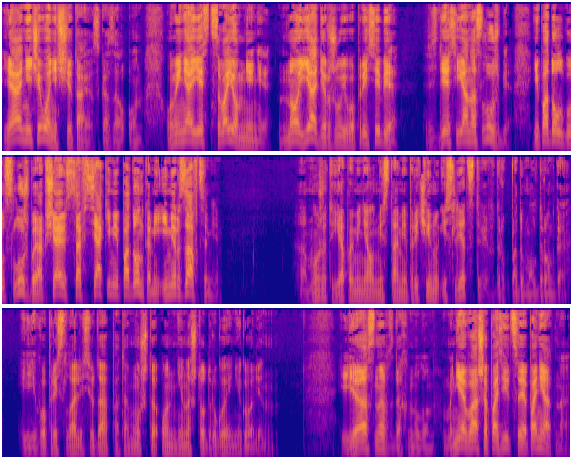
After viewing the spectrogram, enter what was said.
«Я ничего не считаю», — сказал он. «У меня есть свое мнение, но я держу его при себе. Здесь я на службе, и по долгу службы общаюсь со всякими подонками и мерзавцами». «А может, я поменял местами причину и следствие?» — вдруг подумал Дронга. «И его прислали сюда, потому что он ни на что другое не годен». «Ясно», — вздохнул он. «Мне ваша позиция понятна.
